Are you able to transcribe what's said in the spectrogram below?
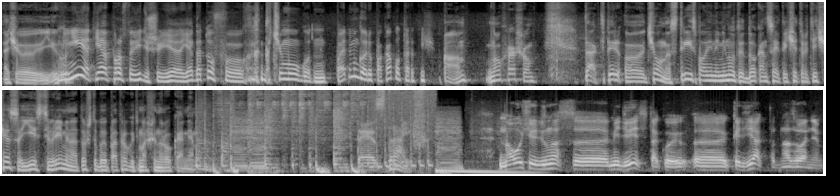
а что? Нет, я просто, видишь, я, я готов э, к чему угодно. Поэтому говорю, пока полторы тысячи. А, ну хорошо. Так, теперь, э, что у нас? Три с половиной минуты до конца этой четверти часа. Есть время на то, чтобы потрогать машину руками. Тест-драйв. На очереди у нас э, медведь такой, э, Кадьяк под названием.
